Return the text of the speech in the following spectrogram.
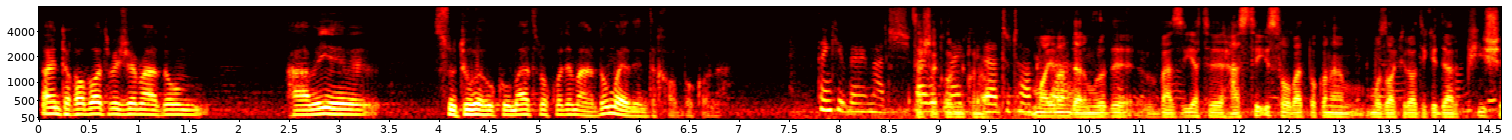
تا انتخابات بشه مردم همه سطوح حکومت رو خود مردم باید انتخاب بکنن. تشکر می‌کنم. مایلم در مورد وضعیت هسته ای صحبت بکنم. مذاکراتی که در پیش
